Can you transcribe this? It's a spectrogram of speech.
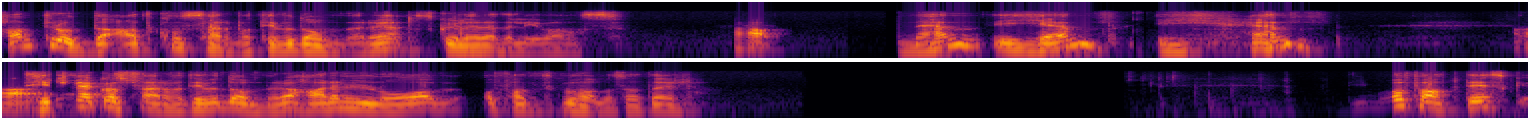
Han trodde at konservative dommere skulle redde livet hans. ja. Men igjen, igjen Ja. Til og med konservative dommere har en lov å faktisk beholde seg til. De må faktisk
